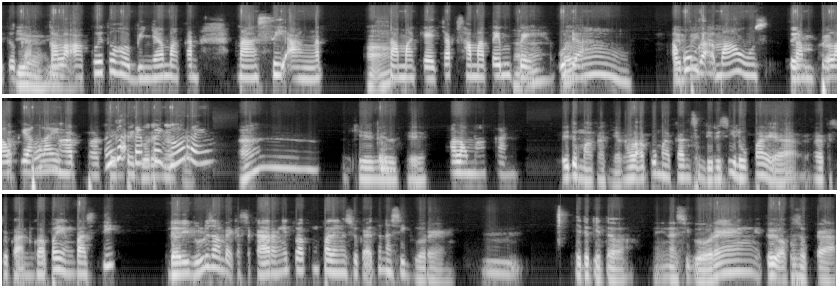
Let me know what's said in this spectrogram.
gitu kan. Kalau iya. aku itu hobinya makan nasi anget Ah, ah. sama kecap sama tempe. Ah, ah. Udah, Ah, aku nggak mau tempe lauk yang lain. Apa Enggak, tempe goreng Ah, oke oke oke. kalau makan. Itu makan ya. Kalau aku makan sendiri sih lupa ya eh, kesukaanku apa yang pasti dari dulu sampai ke sekarang itu aku paling suka itu nasi goreng. Hmm. Itu gitu. Ini nasi goreng itu aku suka.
